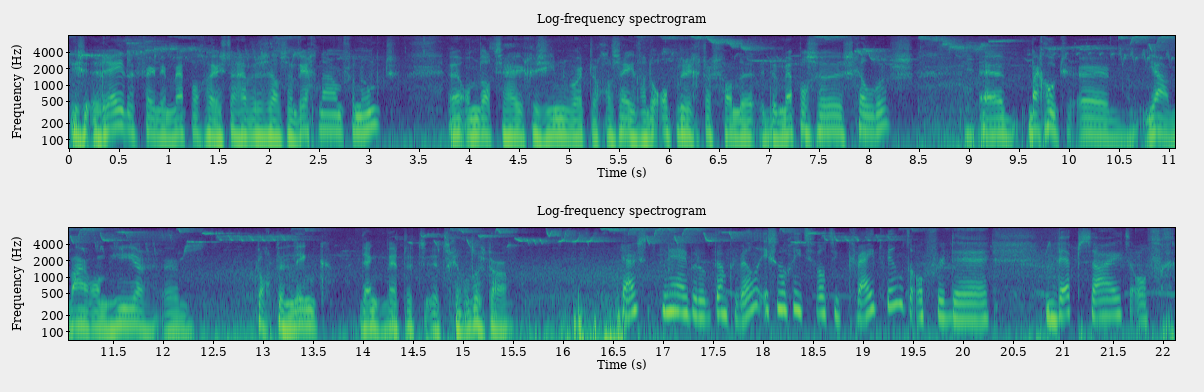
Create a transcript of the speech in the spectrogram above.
Is redelijk veel in Meppel geweest. Daar hebben we zelfs een weg naar hem vernoemd. Eh, omdat hij gezien wordt toch als een van de oprichters van de, de Meppelse schilders. Maar goed, ja, waarom hier toch de link, denk met het, het Schildersdorp. Juist, meneer Heijbroek, dank u wel. Is er nog iets wat u kwijt wilt over de website? Of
